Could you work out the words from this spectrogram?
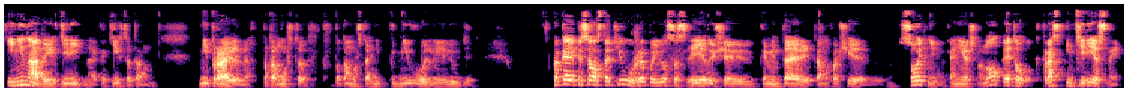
И не надо их делить на каких-то там неправильных, потому что, потому что они подневольные люди. Пока я писал статью, уже появился следующий комментарий. Там их вообще сотни, конечно, но это как раз интересный.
